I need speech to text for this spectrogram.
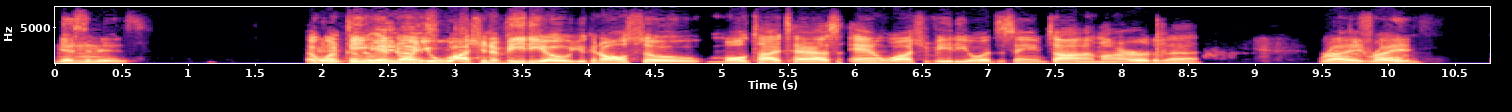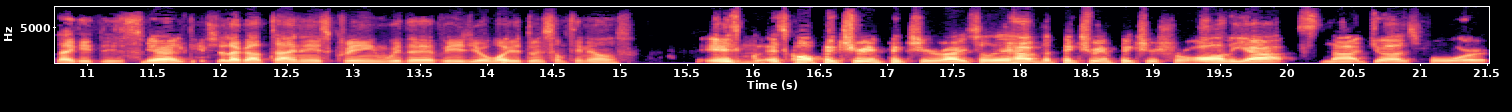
Yes, Mhm. it is. And And when it's really and when you're watching a video, you can also multitask and watch a video at the same time. I heard of that. Right, right. Like it is. Yeah. It gives you like a tiny screen with a video while you're doing something else. It's Mhm. it's called picture in picture, right? So they have the picture in pictures for all the apps, not just for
